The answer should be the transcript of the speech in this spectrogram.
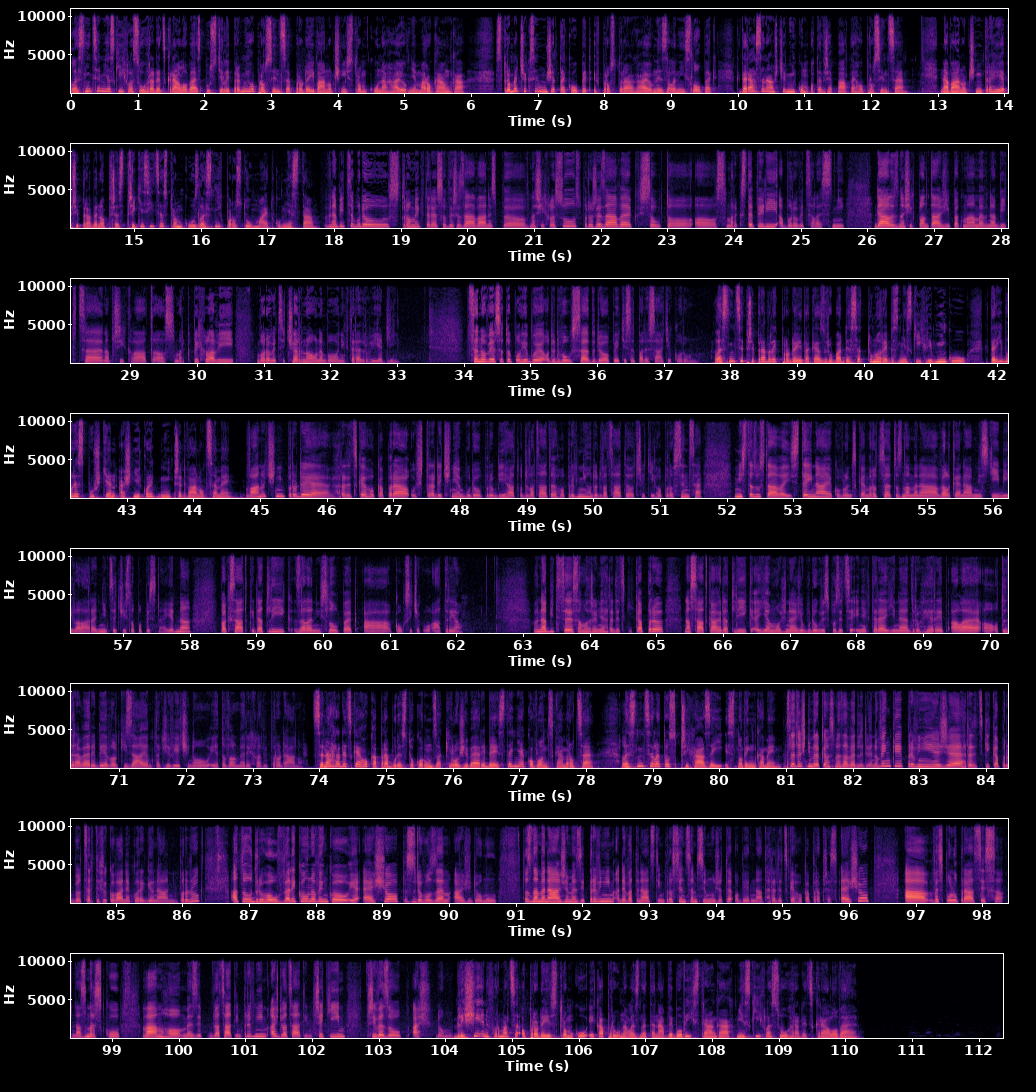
Lesníci městských lesů Hradec Králové spustili 1. prosince prodej vánočních stromků na hájovně Marokánka. Stromeček si můžete koupit i v prostorách hájovny Zelený sloupek, která se návštěvníkům otevře 5. prosince. Na vánoční trhy je připraveno přes 3000 stromků z lesních porostů v majetku města. V nabídce budou stromy, které jsou vyřezávány v našich lesů z prořezávek. Jsou to smrk stepilý a borovice lesní. Dále z našich plantáží pak máme v nabídce například smrk pichlavý, borovici černou nebo některé druhy jedlí. Cenově se to pohybuje od 200 do 550 korun. Lesníci připravili k prodeji také zhruba 10 tun ryb z městských rybníků, který bude spuštěn až několik dní před Vánocemi. Vánoční prodeje hradeckého kapra už tradičně budou probíhat od 21. do 23. prosince. Místa zůstávají stejná jako v loňském roce, to znamená Velké náměstí, bývalá radnice, číslo popisné 1, pak sádky Datlík, Zelený sloupek a kousíček u Atria. V nabídce je samozřejmě hradecký kapr, na sádkách datlík je možné, že budou k dispozici i některé jiné druhy ryb, ale od dravé ryby je velký zájem, takže většinou je to velmi rychle vyprodáno. Cena hradeckého kapra bude 100 korun za kilo živé ryby, stejně jako v loňském roce. Lesníci letos přicházejí i s novinkami. S letošním rokem jsme zavedli dvě novinky. První je, že hradecký kapr byl certifikován jako regionální produkt a tou druhou velikou novinkou je e-shop s dovozem až domů. To znamená, že mezi prvním a 19 15. prosincem si můžete objednat hradeckého kapra přes e-shop a ve spolupráci s Nazmrsku vám ho mezi 21. až 23. přivezou až domů. Bližší informace o prodeji stromků i kaprů naleznete na webových stránkách Městských lesů Hradec Králové.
